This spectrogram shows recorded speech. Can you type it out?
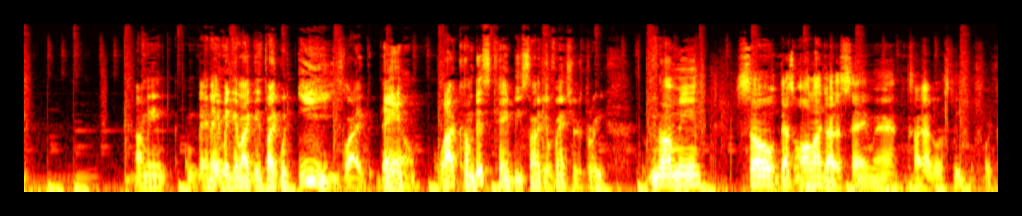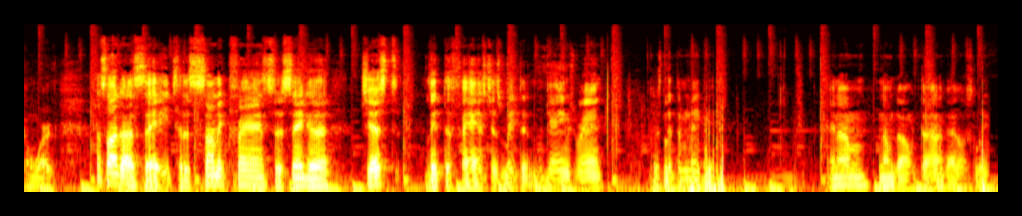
I mean, and they make it like it's like with ease. Like, damn, why come this can't be Sonic Adventure three? You know what I mean? So that's all I gotta say, man. Cause I gotta go to sleep for freaking work. That's all I gotta say to the Sonic fans, to the Sega. Just let the fans just make the games, man. Just let them make it. And I'm, and I'm done with that. I gotta go sleep.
